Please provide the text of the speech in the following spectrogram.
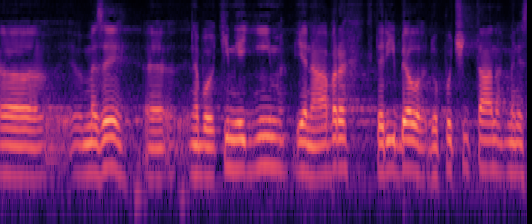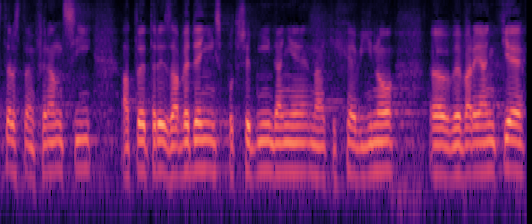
Eh, mezi, eh, nebo tím jedním je návrh, který byl dopočítán ministerstvem financí, a to je tedy zavedení spotřební daně na tiché víno eh, ve variantě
